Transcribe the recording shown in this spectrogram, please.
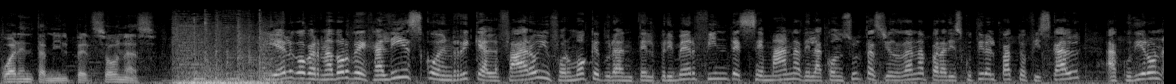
40 mil personas. Y el gobernador de Jalisco, Enrique Alfaro, informó que durante el primer fin de semana de la consulta ciudadana para discutir el pacto fiscal, acudieron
